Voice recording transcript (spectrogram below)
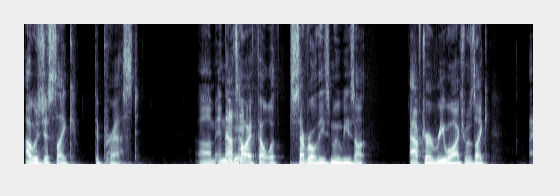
I was just like depressed. Um, and that's Mhm. how I felt with several of these movies on, after a rewatch. It was like, I-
